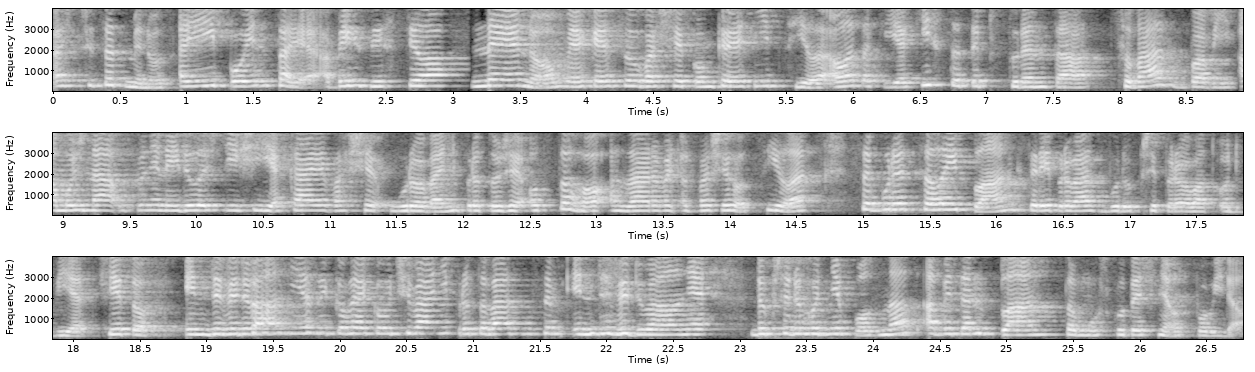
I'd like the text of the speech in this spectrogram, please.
až 30 minut a její pointa je, abych zjistila nejenom, jaké jsou vaše konkrétní cíle, ale taky, jaký jste typ studenta, co vás baví a možná úplně nejdůležitější, jaká je vaše úroveň, protože od toho a zároveň od vašeho cíle se bude celý plán, který pro vás budu připravovat odvíjet. Je to individuální jazykové koučování, proto vás musím individuálně dopředu hodně poznat, aby ten plán tomu skutečně odpovídal.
